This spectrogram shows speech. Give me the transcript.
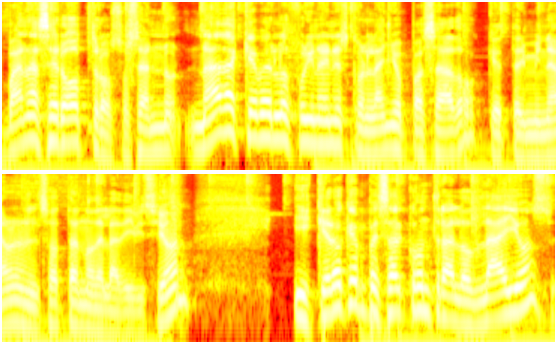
van a ser otros. O sea, no- nada que ver los 49ers con el año pasado, que terminaron en el sótano de la división. Y creo que empezar contra los Lions.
